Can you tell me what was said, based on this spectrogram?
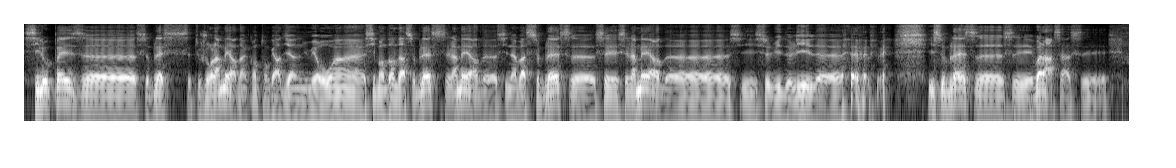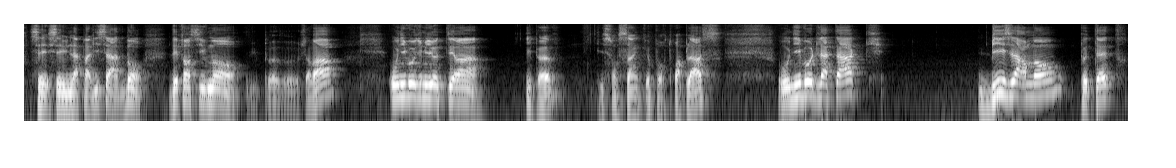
Si Lopez euh, se blesse, c'est toujours la merde. Hein. Quand ton gardien numéro 1, euh, si Mandanda se blesse, c'est la merde. Si Navas se blesse, c'est la merde. si celui de Lille, il se blesse, c'est voilà, ça, c'est une lapalissade. Bon, défensivement, ça va. Au niveau du milieu de terrain, ils peuvent. Ils sont 5 pour 3 places. Au niveau de l'attaque, bizarrement, peut-être,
